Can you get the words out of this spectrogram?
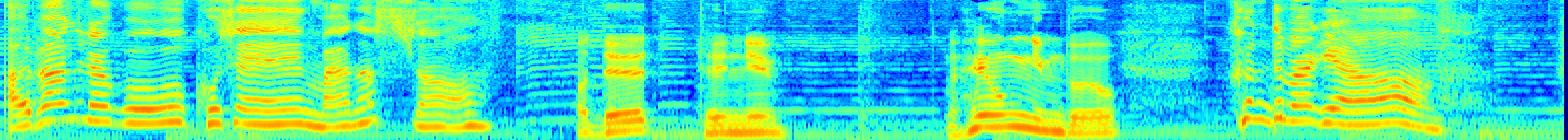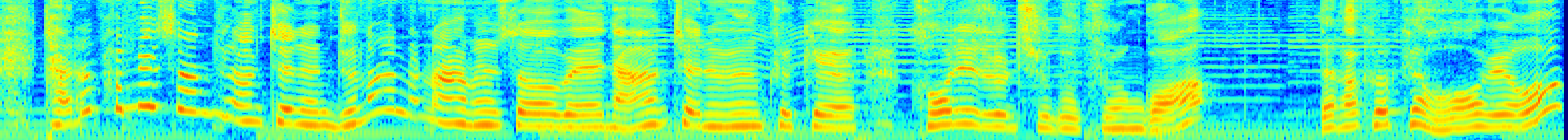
알바하느라고 고생 많았어. 아, 네 대리님. 혜영님도요. 근데 말이야 다른 판매사들한테는 누나 누나 하면서 왜 나한테는 그렇게 거리를 주고 그런 거야? 내가 그렇게 어려워?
